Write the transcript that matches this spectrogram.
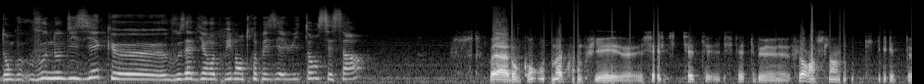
Donc, vous nous disiez que vous aviez repris l'entreprise il y a 8 ans, c'est ça? Voilà, donc on, m'a confié, euh, c'est euh, Florence Lang qui est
